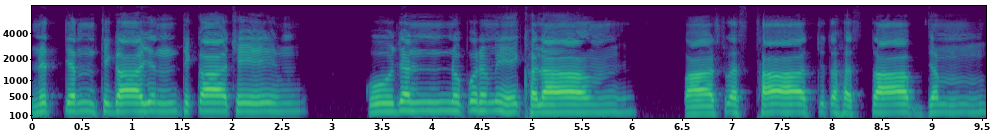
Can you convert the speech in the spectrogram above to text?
नृत्यंति गायंति काचे कूजन्नुपुर में खलाम पार्श्वस्थाच्युत हस्ताब्जम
